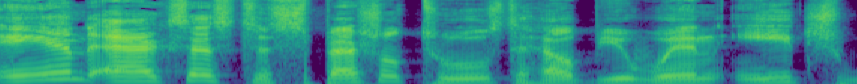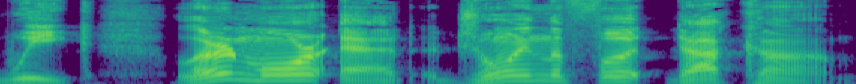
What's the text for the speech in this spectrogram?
and access to special tools to help you win each week. Learn more at jointhefoot.com.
